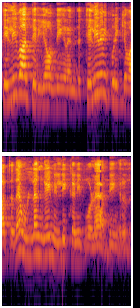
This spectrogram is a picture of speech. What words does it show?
தெளிவா தெரியும் அப்படிங்கிற இந்த தெளிவை குறிக்க வார்த்தை தான் உள்ளங்கை நெல்லிக்கனி போல அப்படிங்கிறது.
